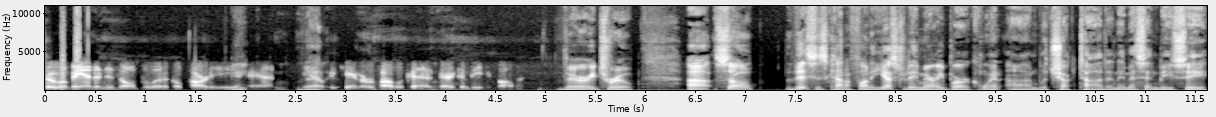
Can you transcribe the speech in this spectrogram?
Who abandoned his own political party and you know, became a Republican at a very convenient moment. Very true. Uh, so this is kind of funny. Yesterday, Mary Burke went on with Chuck Todd and MSNBC,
